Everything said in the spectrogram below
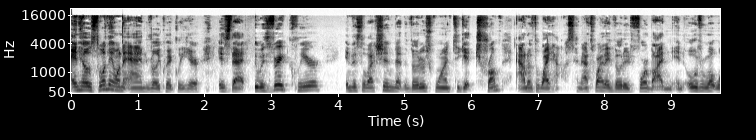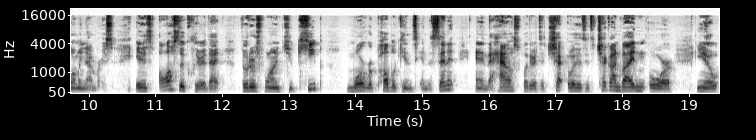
And Hills, the one thing I want to add really quickly here is that it was very clear in this election that the voters wanted to get Trump out of the White House, and that's why they voted for Biden in overwhelming numbers. It is also clear that voters wanted to keep more Republicans in the Senate and in the House, whether it's a check, whether it's a check on Biden or you know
